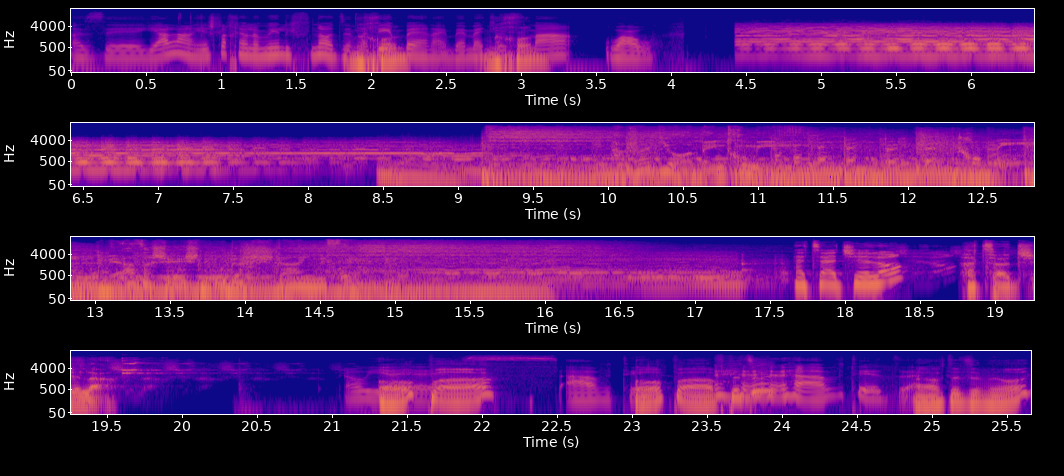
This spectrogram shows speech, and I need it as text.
אז יאללה, יש לכם למי לפנות, זה נכון, מדהים בעיניי, באמת, נכון. יוזמה, וואו. הרדיו הבינתחומי, בין- בינתחומי. 106.2 FM, הצד שלו? הצד שלה. Oh. הופה, אהבתי. הופה, אהבת את זה? אהבתי את זה. אהבת את זה מאוד?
